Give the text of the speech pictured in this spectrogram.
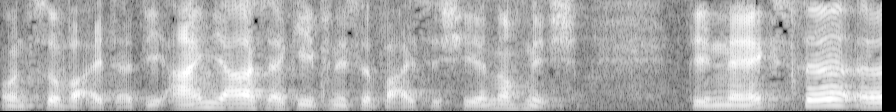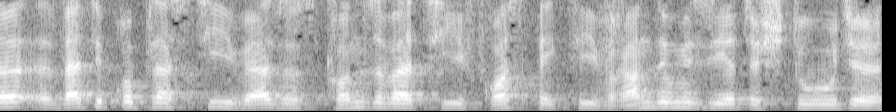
und so weiter. Die Einjahresergebnisse weiß ich hier noch nicht. Die nächste äh, Vertebroplastie versus konservativ, prospektiv randomisierte Studie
